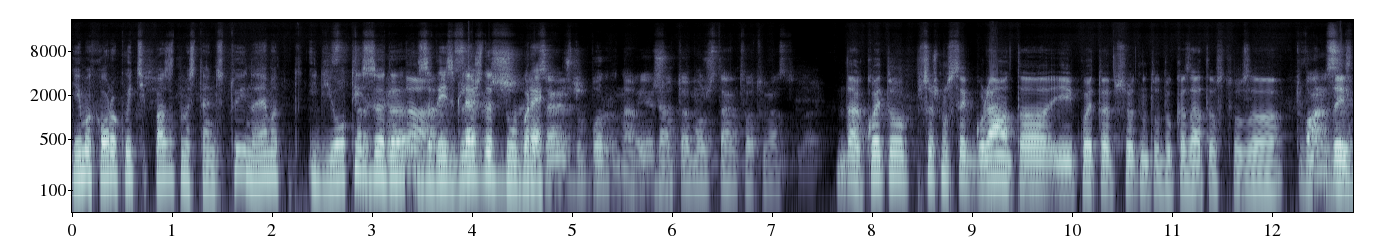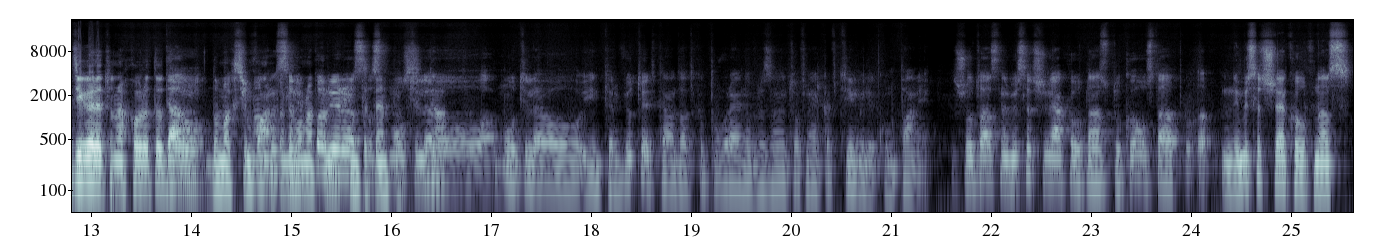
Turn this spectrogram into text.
Има хора, които си пазят местенцето и наемат идиоти, за да, да, за да Да изглеждат вземеш- добре. Да вземеш добър, нали? Защото той може да стане твоето място. Да. Да, което всъщност е голямата и което е абсолютното доказателство за, Това не за се- издигането на хората Да, до, до Това не максималното се ниво на парира с компетентност. мултилевел, мултилевел интервюта и така нататък по време на влизането в някакъв тим или компания. Защото аз не мисля, че някой от нас тук остава... Не мисля, че някой от нас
